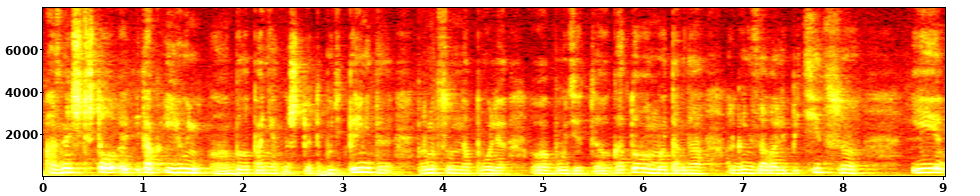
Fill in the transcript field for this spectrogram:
а значит, что, э, итак, июнь а, было понятно, что это будет принято, информационное поле а, будет а, готово. Мы тогда организовали петицию, и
